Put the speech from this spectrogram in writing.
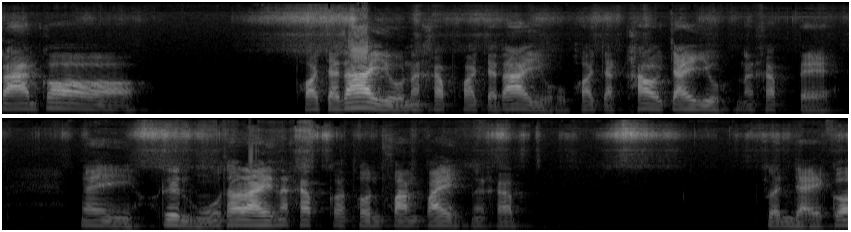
กลางก็พอจะได้อยู่นะครับ พอจะได้อยู่ พอจะเข้าใจอยู่นะครับ แต่ ไม่รื่นหูเท่าไรนะครับ ก็ทนฟังไปนะครับ ส่วนใหญ่ก็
